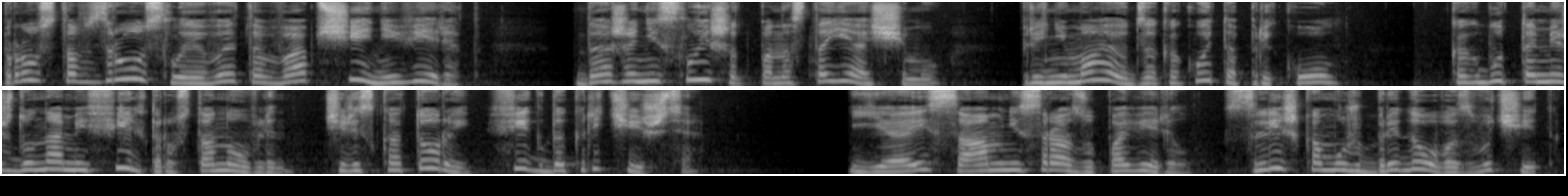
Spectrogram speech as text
просто взрослые в это вообще не верят. Даже не слышат по-настоящему. Принимают за какой-то прикол. Как будто между нами фильтр установлен, через который фиг докричишься. Я и сам не сразу поверил. Слишком уж бредово звучит.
